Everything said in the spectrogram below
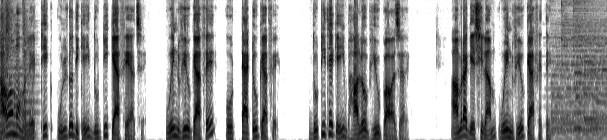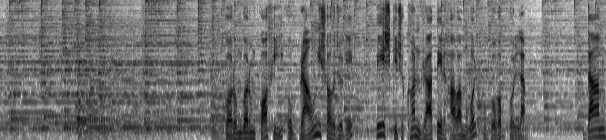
হাওয়া মহলের ঠিক উল্টো দিকেই দুটি ক্যাফে আছে উইন্ড ভিউ ক্যাফে ও ট্যাটু ক্যাফে। দুটি থেকেই ভালো ভিউ পাওয়া যায়। আমরা গেছিলাম উইন ভিউ ক্যাফেতে। গরম গরম কফি ও ব্রাউনি সহযোগে বেশ কিছুক্ষণ রাতের হাওয়া মহল উপভোগ করলাম। দাম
